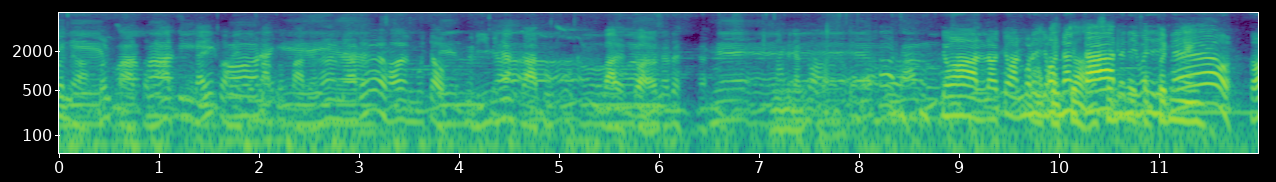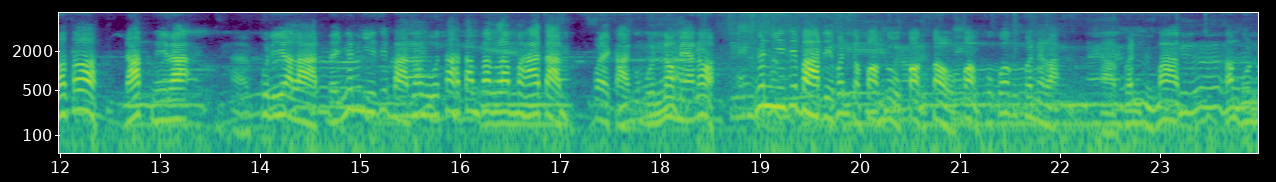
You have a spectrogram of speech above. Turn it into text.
เพิ่นน่ะเพิ่นปรารถนาจริงใดก็ให้สมหวังสมปารถนาแม่เด้อขอให้มู่เจ้าอยู่ดีมีแรงสาธุว่าจ่อยนะเด้อนี่เป็นหยังจอนเราจอนบ่ได้ย้อนนั่งตาอันนี้มาอีกแล้วสอทอดัดนี่ล่ะ อ่าผู้ดีอาลาดได้เงิน20บาทมาบูชาทำฟังลำมหาจารบริการกุบุญเนาะแม่เนาะเงิน20บาทนี่เพิ่นกับความลูกความเต่าความผูกพันเพิ่นนั่นล่ะอ่าเพิ่นมาทำบุญ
